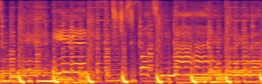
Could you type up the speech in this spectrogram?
To me. Even if it's just for tonight.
